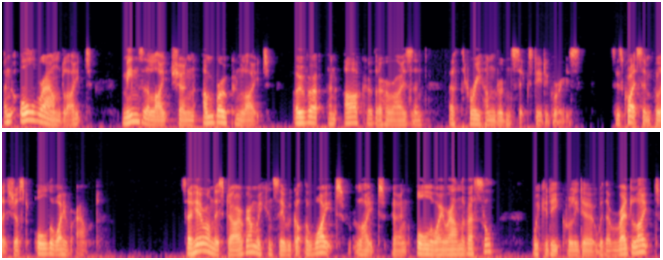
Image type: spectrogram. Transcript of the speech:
An all-round light means a light showing an unbroken light over an arc of the horizon of 360 degrees. So it's quite simple, it's just all the way round. So here on this diagram we can see we've got the white light going all the way around the vessel. We could equally do it with a red light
